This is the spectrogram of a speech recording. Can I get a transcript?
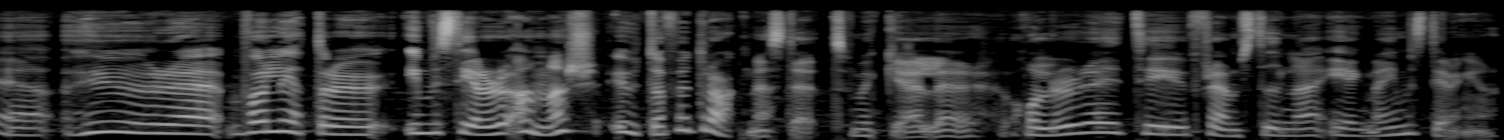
Eh, hur, eh, vad letar du, investerar du annars utanför Draknästet mycket eller håller du dig till främst dina egna investeringar?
